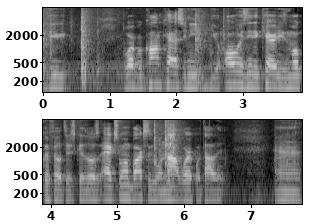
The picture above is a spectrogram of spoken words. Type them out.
if you work with Comcast you need you always need to carry these MoCA filters because those X1 boxes will not work without it and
